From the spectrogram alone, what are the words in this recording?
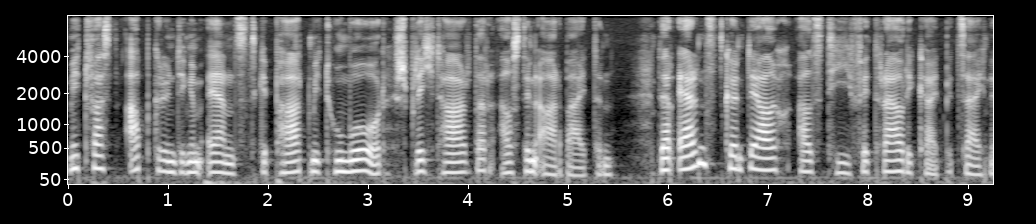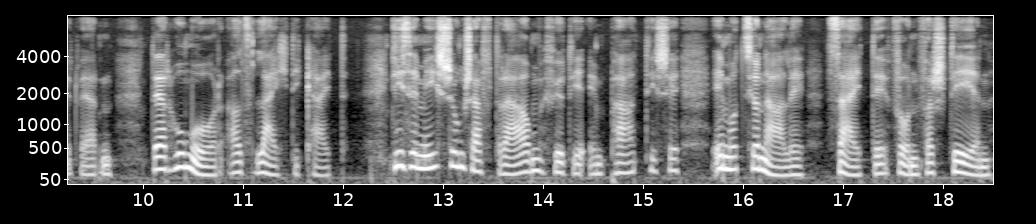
Mit fast abgründigem Ernst, gepaart mit Humor, spricht Harder aus den Arbeiten. Der Ernst könnte auch als tiefe Traurigkeit bezeichnet werden, der Humor als Leichtigkeit. Diese Mischung schafft Raum für die empathische, emotionale Seite von Verstehen.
